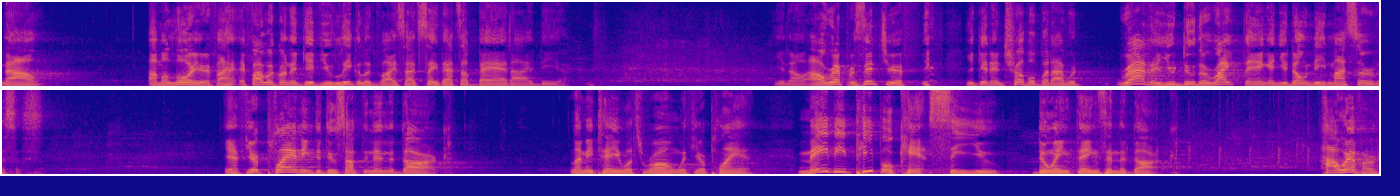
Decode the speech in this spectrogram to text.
Now, I'm a lawyer. If I, if I were going to give you legal advice, I'd say that's a bad idea. you know, I'll represent you if you get in trouble, but I would rather you do the right thing and you don't need my services. If you're planning to do something in the dark, let me tell you what's wrong with your plan. Maybe people can't see you doing things in the dark. However,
